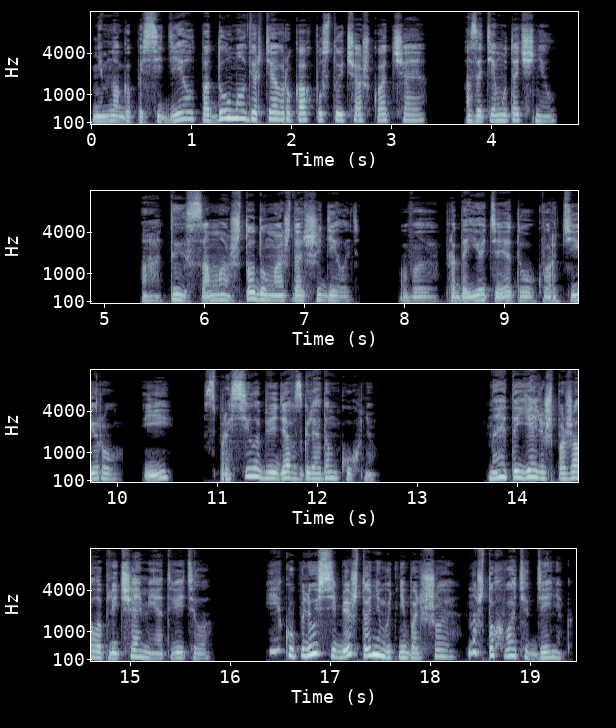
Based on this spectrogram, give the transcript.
Немного посидел, подумал, вертя в руках пустую чашку от чая, а затем уточнил. «А ты сама что думаешь дальше делать? Вы продаете эту квартиру и...» — спросил, обведя взглядом кухню. На это я лишь пожала плечами и ответила. «И куплю себе что-нибудь небольшое, на что хватит денег».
